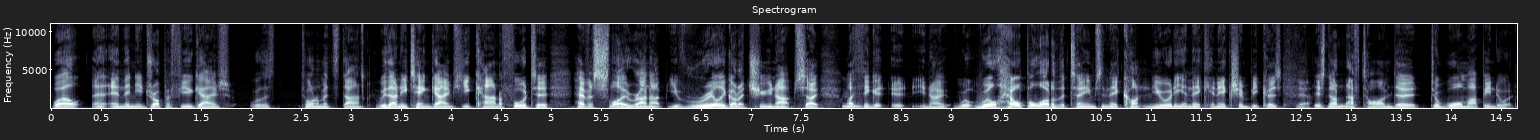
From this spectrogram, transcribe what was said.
Well, and, and then you drop a few games. Well, the tournament's done with only ten games. You can't afford to have a slow run up. You've really got to tune up. So I mm. think it, it you know will, will help a lot of the teams in their continuity and their connection because Yeah. there's not enough time to to warm up into it.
